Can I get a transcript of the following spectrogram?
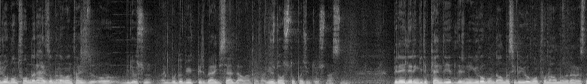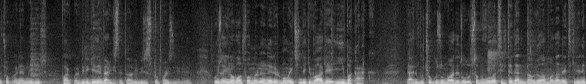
Eurobond fonları her zaman avantajlı. O biliyorsun hani burada büyük bir vergisel de avantaj var. %10 stopaj ödüyorsun aslında. Bireylerin gidip kendilerinin Eurobond almasıyla Eurobond fonu almaları arasında çok önemli bir fark var. Biri gelir vergisine tabi, biri stopajla yürüyor. O yüzden Eurobond fonlarını öneriyorum ama içindeki vadeye iyi bakarak. Yani bu çok uzun vadede olursa bu volatiliteden, dalgalanmadan etkilenip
